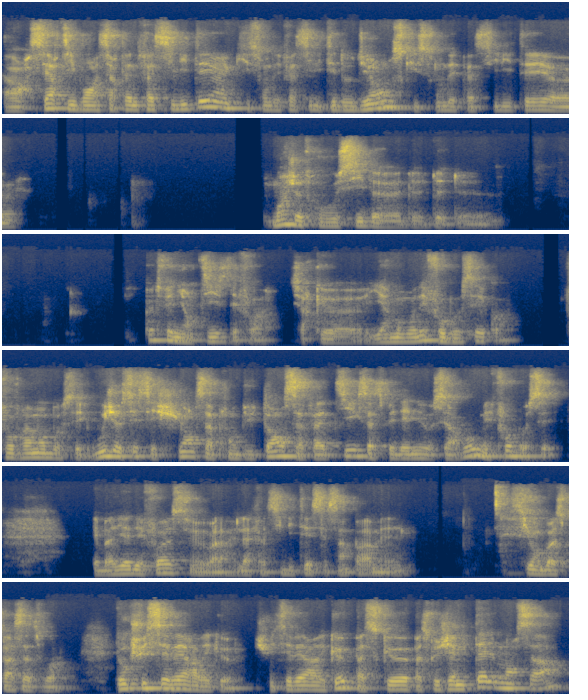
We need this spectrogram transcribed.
alors certes, ils vont à certaines facilités, hein, qui sont des facilités d'audience, qui sont des facilités... Euh, moi, je trouve aussi de, un peu de fainéantise des fois. C'est-à-dire qu'il y a un moment donné, il faut bosser. quoi. Il faut vraiment bosser. Oui, je sais, c'est chiant, ça prend du temps, ça fatigue, ça se fait des nez au cerveau, mais il faut bosser. Et ben, il y a des fois, voilà, la facilité, c'est sympa, mais si on bosse pas, ça se voit. Donc, je suis sévère avec eux. Je suis sévère avec eux parce que, parce que j'aime tellement ça.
